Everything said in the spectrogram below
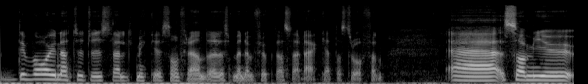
det var ju naturligtvis väldigt mycket som förändrades med den fruktansvärda katastrofen. Eh, som ju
